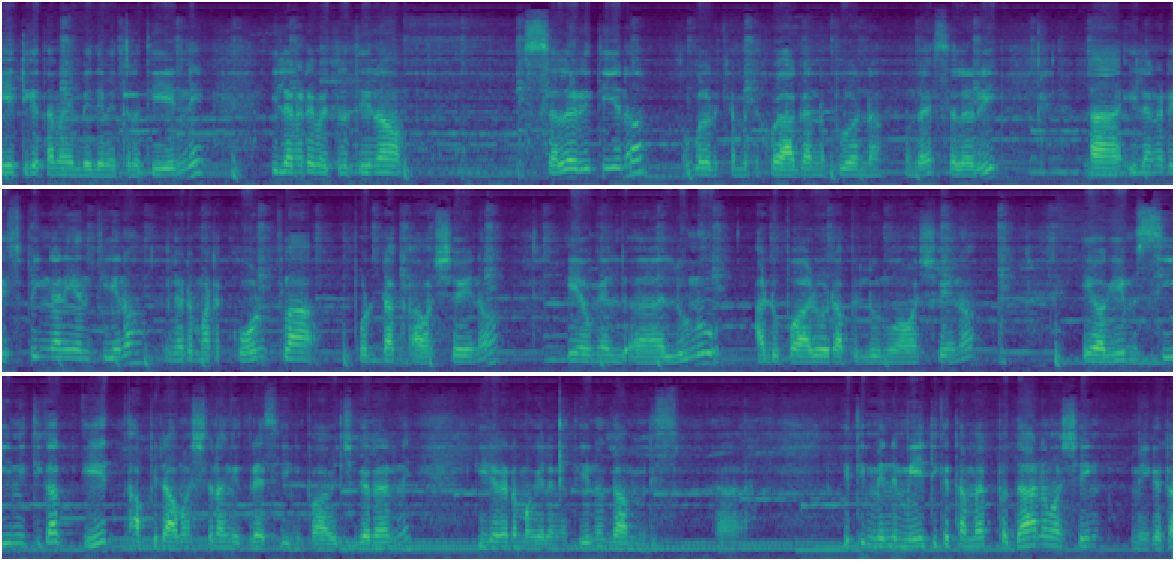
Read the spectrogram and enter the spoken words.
ඒ ටික තමයි මේ මෙතන තියෙන්නේ. ඊළඟට මෙතන තියෙනවා සැලරි තියෙනවා. ඔයගොල්ලෝ කැමති හොයාගන්න පුළුවන් නම් හොඳයි සැලරි. ඊළඟට ස්ප්‍රිං අනියන් තියෙනවා. ඊළඟට මට කෝන් ෆ්ලා පොඩ්ඩක් අවශ්‍ය වෙනවා. ඒ වගේ ලුණු අඩුපාඩුවට අපි ලුණු අවශ්‍ය වෙනවා. ඒ වගේම සීනි ටිකක් ඒත් අපිට අවශ්‍ය නම් විතරයි සීනි පාවිච්චි කරන්නේ. ඊළඟට මගේ ළඟ තියෙන ගම්මිරිස්. ඉතින් මෙන්න මේ ටික තමයි ප්‍රධාන වශයෙන් මේකට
